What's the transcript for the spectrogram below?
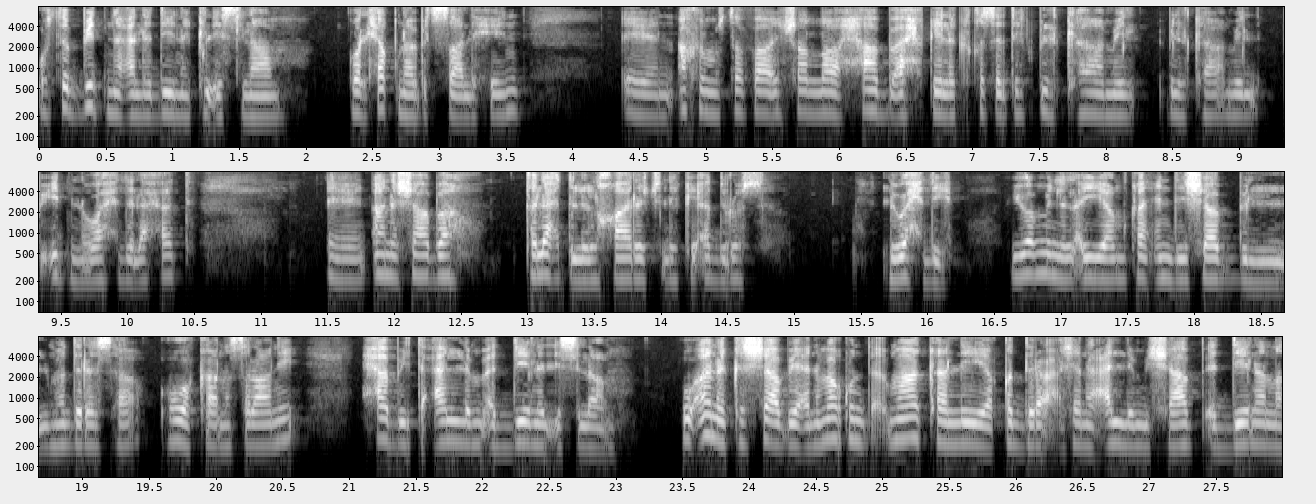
وثبتنا على دينك الإسلام والحقنا بالصالحين أخي مصطفى إن شاء الله حابة أحكي لك قصتك بالكامل بالكامل بإذن واحد الأحد. أنا شابة طلعت للخارج لكي أدرس لوحدي. يوم من الأيام كان عندي شاب بالمدرسة هو كان نصراني حاب يتعلم الدين الإسلام. وأنا كشاب يعني ما كنت ما كان لي قدرة عشان أعلم الشاب الدين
